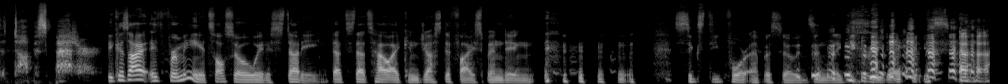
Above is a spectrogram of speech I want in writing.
The dub is better. because i it, for me it's also a way to study that's that's how i can justify spending 64 episodes in like three days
